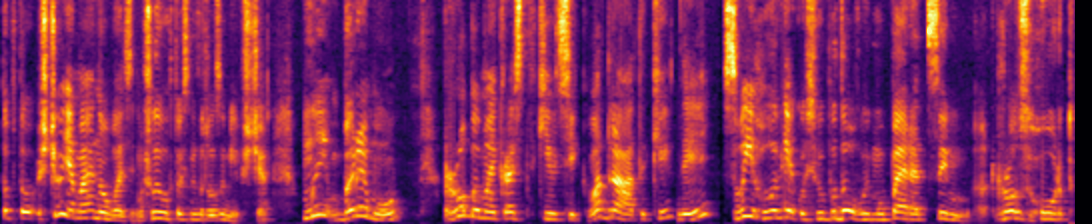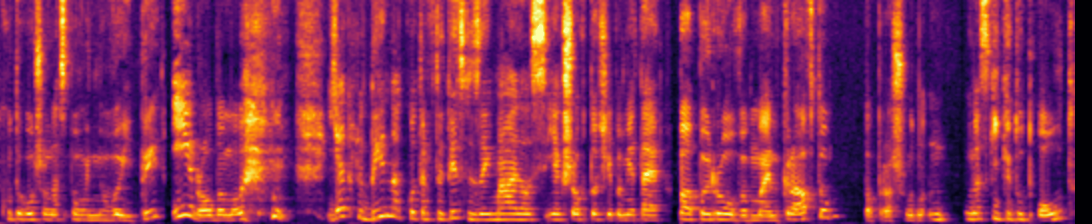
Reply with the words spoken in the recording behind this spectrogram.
Тобто, що я маю на увазі? Можливо, хтось не зрозумів ще. Ми беремо, робимо якраз такі оці квадратики, де в своїй голові якось вибудовуємо перед цим розгортку того, що в нас повинно вийти, і робимо. Як людина, котра в дитинстві займалась, якщо хто ще пам'ятає, паперовим Майнкрафтом. Попрошу, ну, наскільки тут олд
